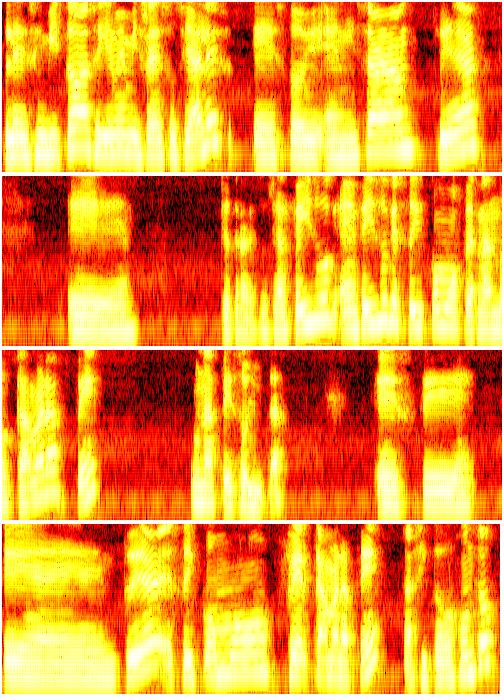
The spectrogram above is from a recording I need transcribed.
les invito a seguirme en mis redes sociales. estoy en Instagram, Twitter. Eh, ¿Qué otra red social? Facebook. En Facebook estoy como Fernando Cámara P. Una P solita. Este. En Twitter estoy como Fer Cámara P. Así todo junto.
